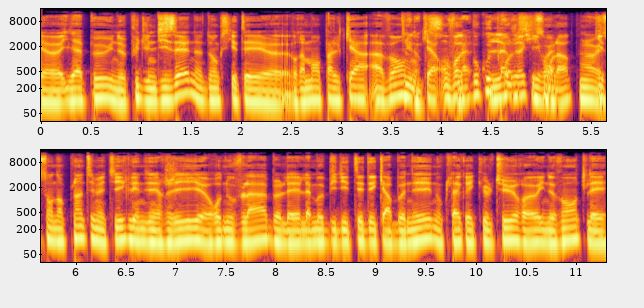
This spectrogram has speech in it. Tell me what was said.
euh, il y a peu une plus d'une dizaine, donc ce qui était euh, vraiment pas le cas avant. Donc a- on voit là- beaucoup de projets qui sont ouais. là, Ouais, ouais. qui sont dans plein de thématiques, l'énergie euh, renouvelable, les- la mobilité décarbonée, donc l'agriculture innovante, les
